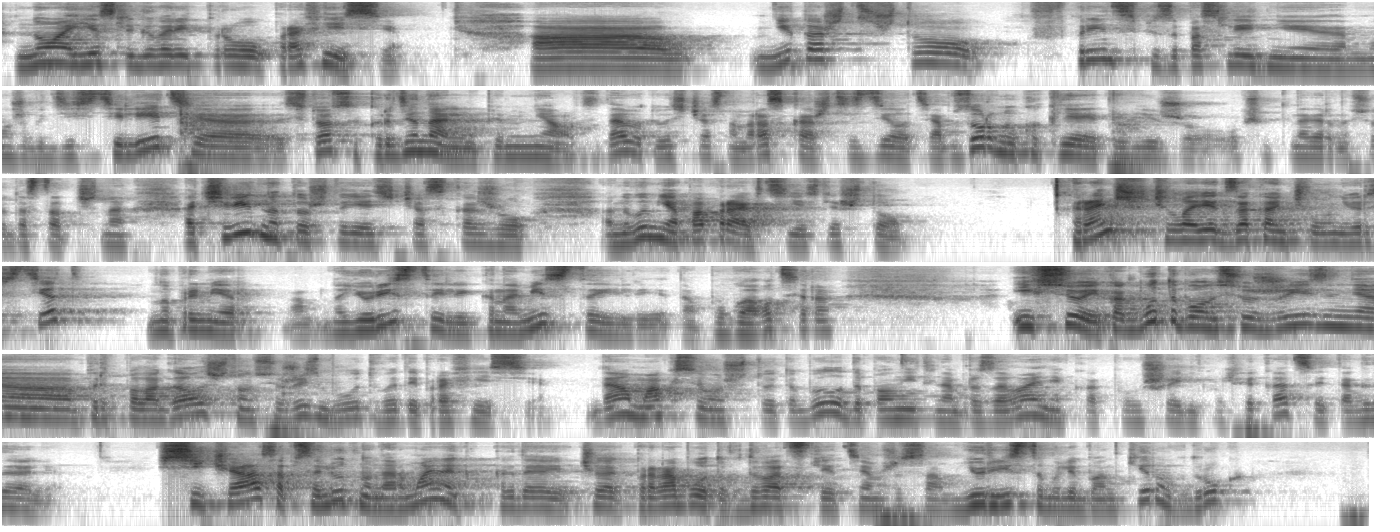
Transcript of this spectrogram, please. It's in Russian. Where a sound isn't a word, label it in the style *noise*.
Ну а если говорить про профессии, а, мне кажется, что в принципе за последние, может быть, десятилетия ситуация кардинально поменялась. Да? Вот вы сейчас нам расскажете, сделать обзор, ну, как я это вижу. В общем-то, наверное, все достаточно очевидно, то, что я сейчас скажу. Но вы меня поправьте, если что. Раньше человек заканчивал университет, например, там, на юриста или экономиста или там, бухгалтера, и все, и как будто бы он всю жизнь а, предполагал, что он всю жизнь будет в этой профессии. Да, максимум, что это было, дополнительное образование, как повышение квалификации и так далее. Сейчас абсолютно нормально, когда человек, проработав 20 лет тем же самым юристом или банкиром, вдруг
